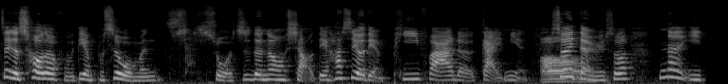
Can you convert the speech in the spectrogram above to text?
这个臭豆腐店不是我们所知的那种小店，它是有点批发的概念，哦、所以等于说那一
